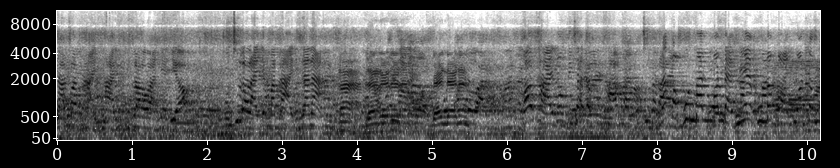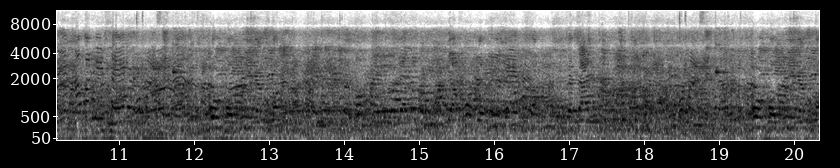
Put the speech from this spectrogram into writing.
ฉันมาถ่ายถ่ายเราอะเนี่ยเดี๋ยวคุณชื่ออะไรจะมาถ่ายดิฉันอะอะเดี๋ยวเดี๋ยวเดี๋ยวเดี๋ย แล้วก็คุณมารวนแบบเนี้ยคุณมาบอกวนตรงนี้เขาก็มีสิทธิ์ พวกผมนี่ยังอยากพวกผมนี่ต้องกระจายพวกผมนี่ยังอยา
